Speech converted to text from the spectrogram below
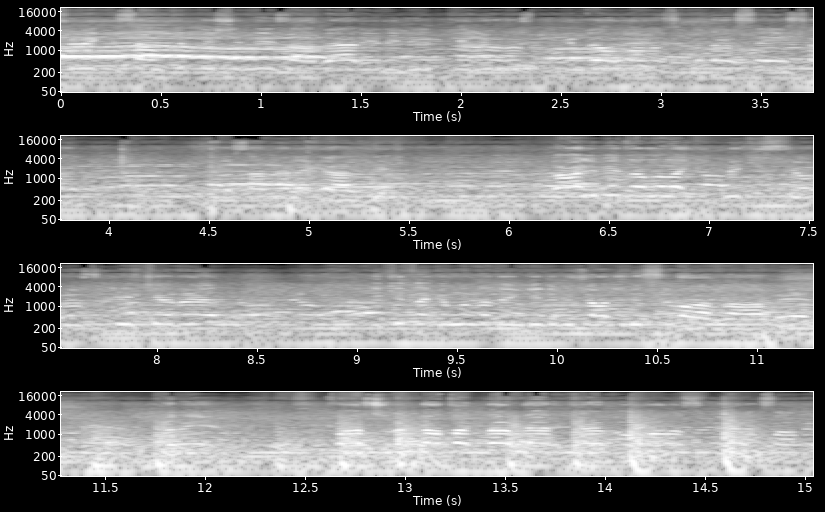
sürekli semtin peşindeyiz abi. Her yere gidip geliyoruz. Bugün de Allah nasip ederse Esen, Esenler'e geldik. Galibiyet alarak gitmek istiyoruz. İlk yarı iki takımın da dengeli mücadelesi vardı abi. Hani karşılıklı ataklar derken Allah nasip ederse abi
